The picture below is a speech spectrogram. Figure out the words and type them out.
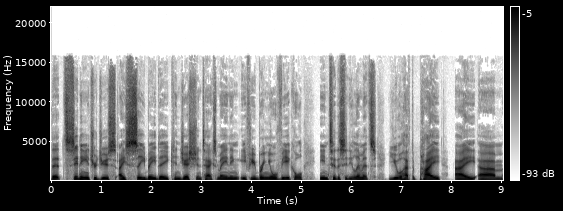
that Sydney introduce a CBD congestion tax, meaning if you bring your vehicle into the city limits, you will have to pay a um,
